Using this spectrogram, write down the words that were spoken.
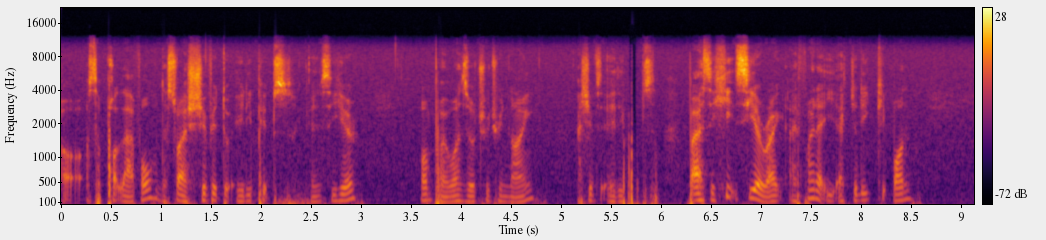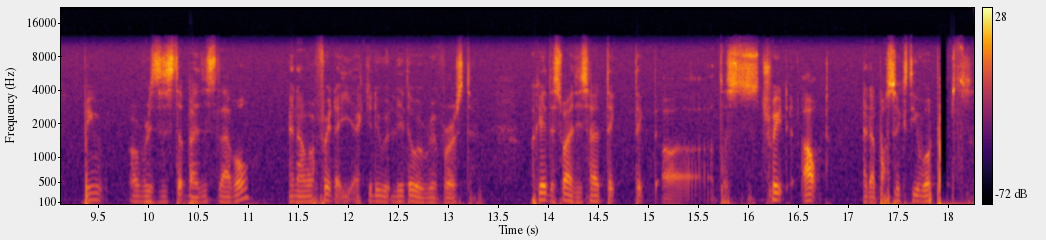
uh, support level. That's why I shift it to 80 pips. Can you see here 1.10339 I shift 80 pips but as it hits here right I find that it actually keep on being uh, resisted by this level and I'm afraid that it actually later will reverse okay that's why I decided to take, take uh, the trade out at about 60 over pips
